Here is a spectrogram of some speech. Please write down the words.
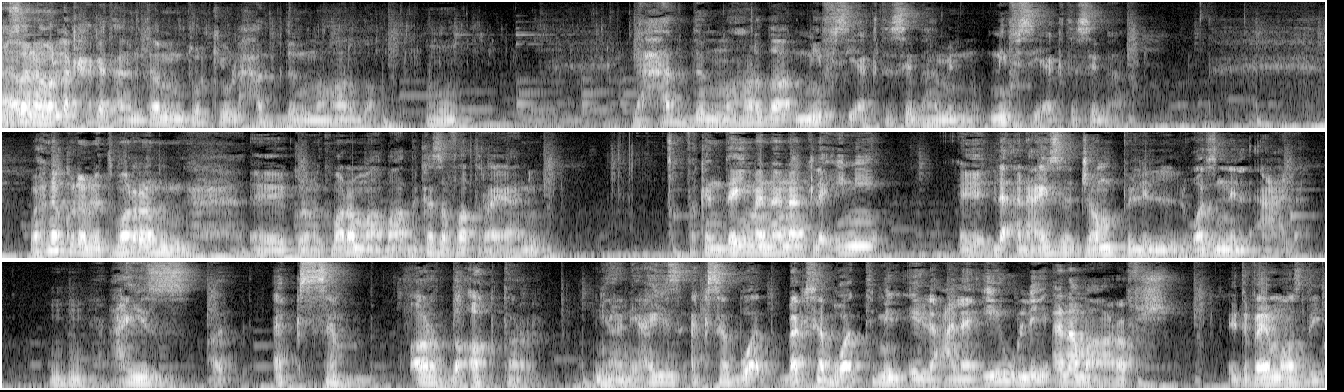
بص أنا هقول لك حاجة اتعلمتها من تركي ولحد النهارده. لحد النهارده نفسي أكتسبها منه نفسي أكتسبها. وإحنا كنا بنتمرن آه، كنا بنتمرن مع بعض كذا فترة يعني. فكان دايما أنا تلاقيني آه، لا أنا عايز أجامب للوزن الأعلى. عايز أكسب أرض أكتر. يعني عايز أكسب وقت بكسب وقت من إيه على إيه وليه؟ أنا ما أعرفش. أنت فاهم قصدي؟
